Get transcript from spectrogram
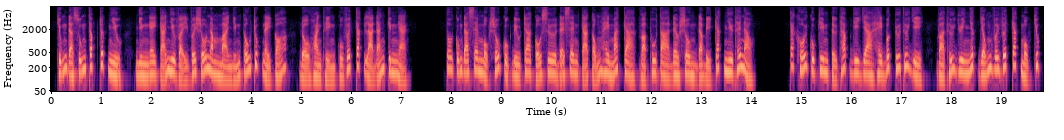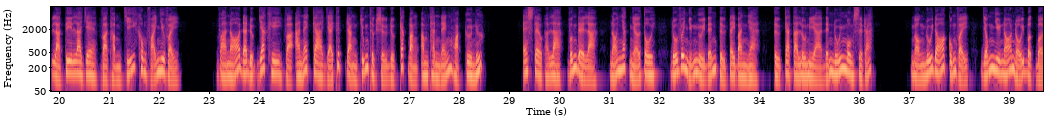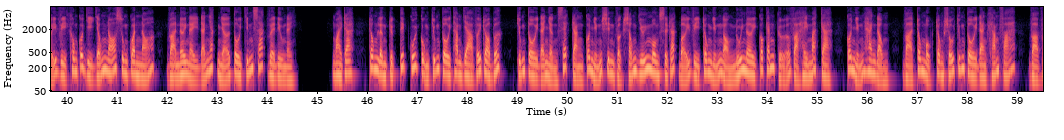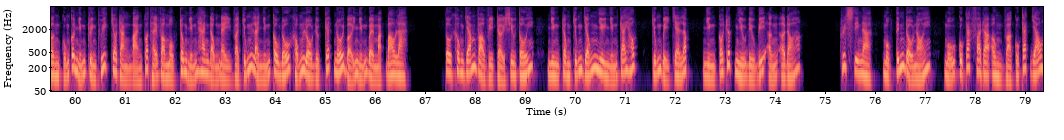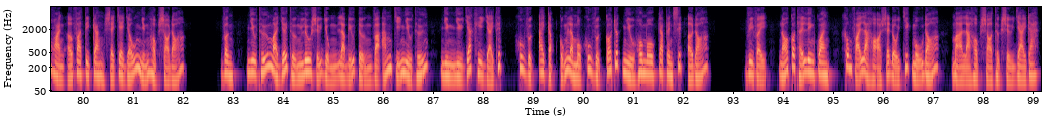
chúng đã xuống cấp rất nhiều, nhưng ngay cả như vậy với số năm mà những cấu trúc này có, độ hoàn thiện của vết cắt là đáng kinh ngạc. Tôi cũng đã xem một số cuộc điều tra cổ xưa để xem cả cổng hay Macca và Puta del Sol đã bị cắt như thế nào. Các khối của kim tự tháp Giza hay bất cứ thứ gì, và thứ duy nhất giống với vết cắt một chút là tia laser và thậm chí không phải như vậy. Và nó đã được Giác Khi và Aneka giải thích rằng chúng thực sự được cắt bằng âm thanh nén hoặc cưa nước. Estelle là, vấn đề là, nó nhắc nhở tôi, đối với những người đến từ Tây Ban Nha, từ Catalonia đến núi Montserrat. Ngọn núi đó cũng vậy, giống như nó nổi bật bởi vì không có gì giống nó xung quanh nó, và nơi này đã nhắc nhở tôi chính xác về điều này. Ngoài ra, trong lần trực tiếp cuối cùng chúng tôi tham gia với Robert, chúng tôi đã nhận xét rằng có những sinh vật sống dưới Montserrat bởi vì trong những ngọn núi nơi có cánh cửa và hay Macca, có những hang động, và trong một trong số chúng tôi đang khám phá, và vâng cũng có những truyền thuyết cho rằng bạn có thể vào một trong những hang động này và chúng là những câu đố khổng lồ được kết nối bởi những bề mặt bao la. Tôi không dám vào vì trời siêu tối, nhưng trong chúng giống như những cái hốc, chúng bị che lấp, nhưng có rất nhiều điều bí ẩn ở đó. Christina, một tín đồ nói, mũ của các pharaon và của các giáo hoàng ở Vatican sẽ che giấu những hộp sọ đó. Vâng, nhiều thứ mà giới thượng lưu sử dụng là biểu tượng và ám chỉ nhiều thứ, nhưng như Giác khi giải thích, khu vực Ai Cập cũng là một khu vực có rất nhiều Homo capensis ở đó. Vì vậy, nó có thể liên quan, không phải là họ sẽ đội chiếc mũ đó, mà là hộp sọ thực sự dài ra.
